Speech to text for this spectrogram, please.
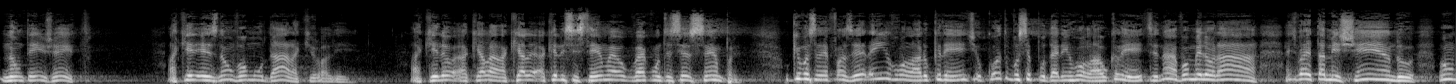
não tem jeito. Aquele, eles não vão mudar aquilo ali. Aquele, aquela, aquela, aquele sistema vai acontecer sempre. O que você vai fazer é enrolar o cliente, o quanto você puder enrolar o cliente, dizer, não, vamos melhorar, a gente vai estar mexendo, vamos,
